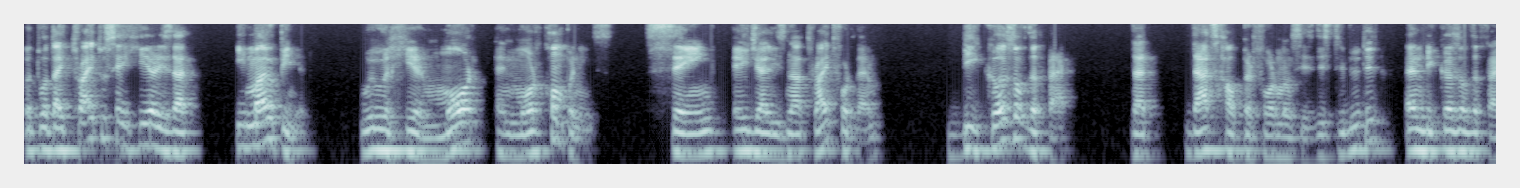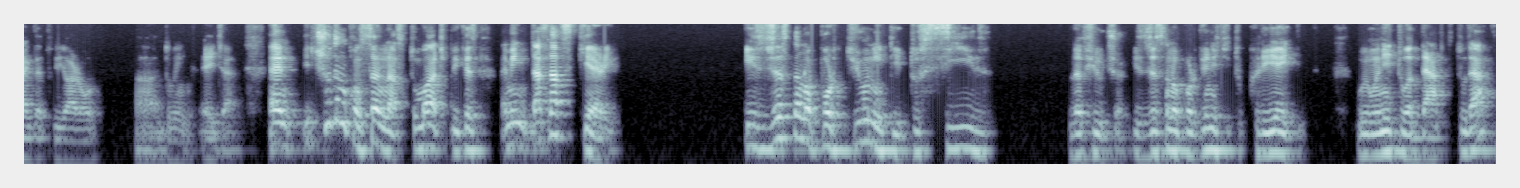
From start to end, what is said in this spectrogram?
but what I try to say here is that, in my opinion, we will hear more and more companies saying agile is not right for them because of the fact that that's how performance is distributed and because of the fact that we are all uh, doing agile and it shouldn't concern us too much because i mean that's not scary. It's just an opportunity to see the future. It's just an opportunity to create it. We will need to adapt to that.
